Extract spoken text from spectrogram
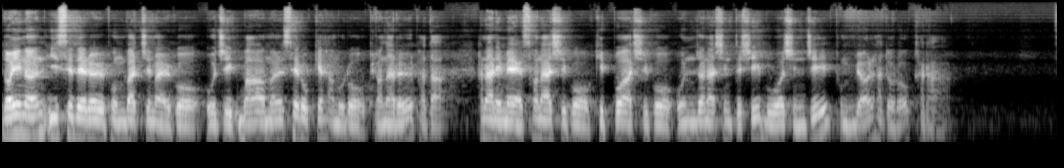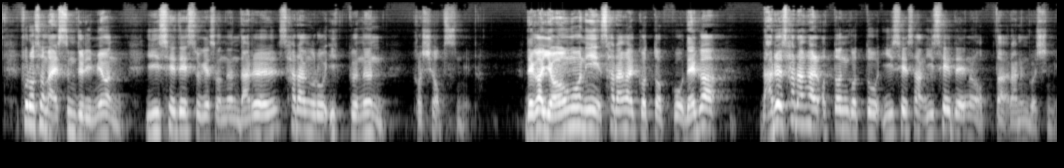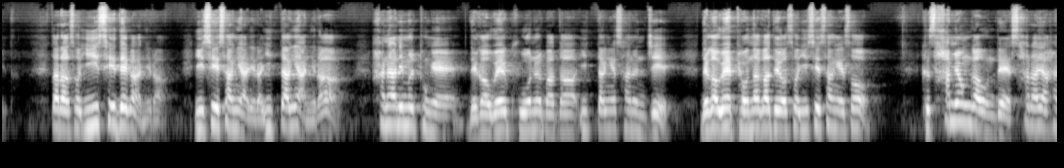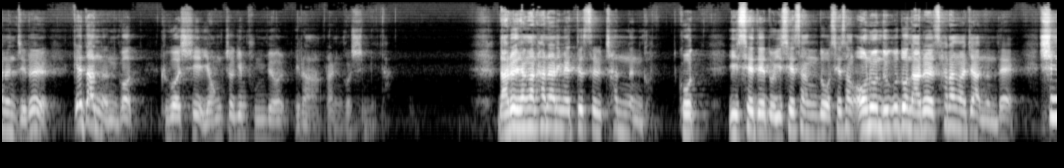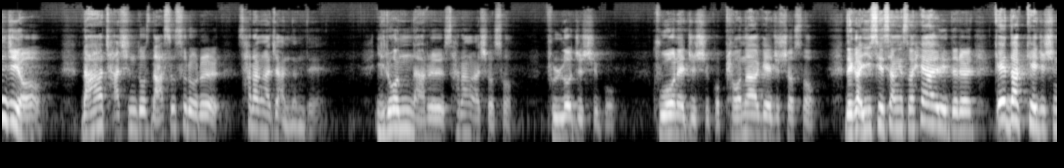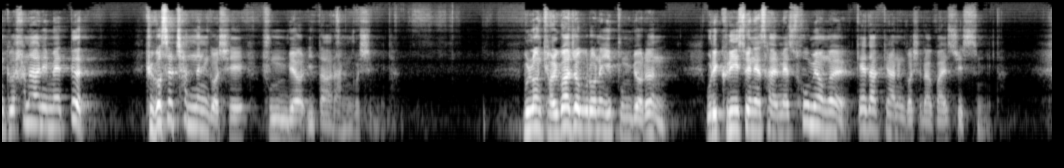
너희는 이 세대를 본받지 말고 오직 마음을 새롭게 함으로 변화를 받아 하나님의 선하시고 기뻐하시고 온전하신 뜻이 무엇인지 분별하도록 하라. 풀어서 말씀드리면 이 세대 속에서는 나를 사랑으로 이끄는 것이 없습니다. 내가 영원히 사랑할 것도 없고 내가 나를 사랑할 어떤 것도 이 세상, 이 세대에는 없다라는 것입니다. 따라서 이 세대가 아니라 이 세상이 아니라 이 땅이 아니라 하나님을 통해 내가 왜 구원을 받아 이 땅에 사는지 내가 왜 변화가 되어서 이 세상에서 그 사명 가운데 살아야 하는지를 깨닫는 것 그것이 영적인 분별이라라는 것입니다. 나를 향한 하나님의 뜻을 찾는 것, 곧 이 세대도 이 세상도 세상 어느 누구도 나를 사랑하지 않는데 심지어 나 자신도 나 스스로를 사랑하지 않는데 이런 나를 사랑하셔서 불러주시고 구원해 주시고 변화하게 해 주셔서 내가 이 세상에서 해야 할 일들을 깨닫게 해 주신 그 하나님의 뜻 그것을 찾는 것이 분별이다라는 것입니다. 물론 결과적으로는 이 분별은 우리 그리스도인의 삶의 소명을 깨닫게 하는 것이라고 할 수 있습니다.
